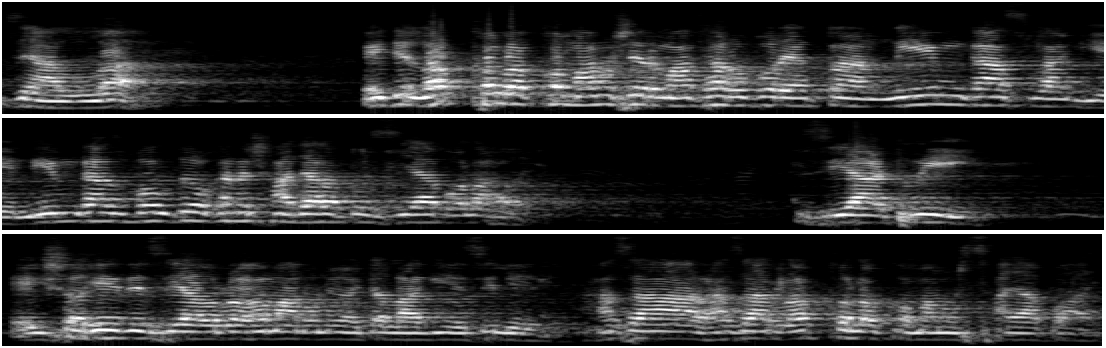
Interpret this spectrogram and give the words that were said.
যে আল্লাহ। এই যে লক্ষ লক্ষ মানুষের মাথার উপরে একটা নিম গাছ লাগিয়ে, নিম গাছ বলতে ওখানে সাজারাত জিয়া বলা হয়। জিয়া ট্রি। এই শহীদ জিয়াউর রহমান উনি ওইটা লাগিয়েছিলেন। হাজার হাজার লক্ষ লক্ষ মানুষ ছায়া পায়।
